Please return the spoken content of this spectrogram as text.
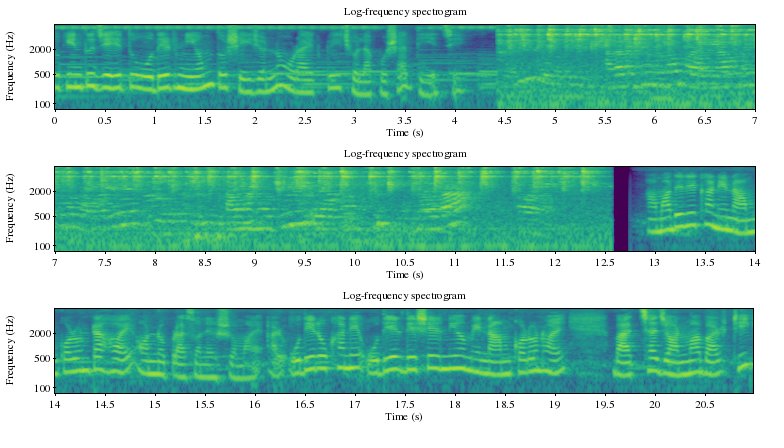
তো কিন্তু যেহেতু ওদের নিয়ম, তো সেই জন্য ওরা একটু এই ছোলা প্রসাদ দিয়েছে। আমাদের এখানে নামকরণটা হয় অন্নপ্রাশনের সময়। আর ওদের ওখানে ওদের দেশের নিয়মে নামকরণ হয় বাচ্চা জন্মাবার ঠিক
